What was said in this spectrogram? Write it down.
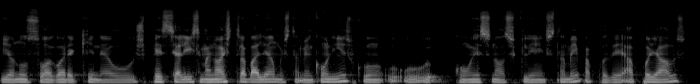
e eu não sou agora aqui né, o especialista, mas nós trabalhamos também com linhas, com, o, com esses nossos clientes também, para poder apoiá-los.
